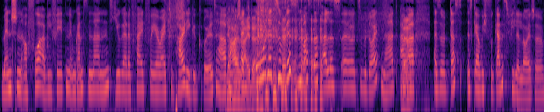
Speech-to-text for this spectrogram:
Menschen auf Vorabifäten im ganzen Land You Gotta Fight for Your Right to Party gegrölt haben. Ja, wahrscheinlich leider. ohne zu wissen, was das alles äh, zu bedeuten hat. Aber Ja. also das ist, glaube ich, für ganz viele Leute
